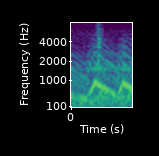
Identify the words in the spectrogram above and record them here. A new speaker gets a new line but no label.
Woo!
